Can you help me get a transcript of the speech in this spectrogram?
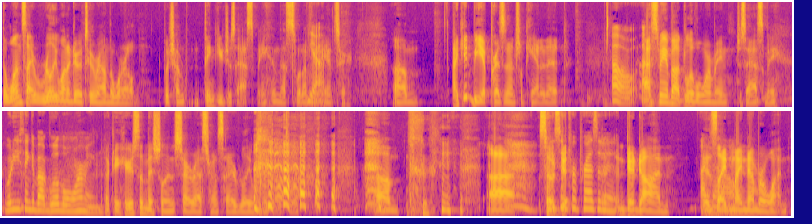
The ones I really want to go to around the world, which I'm think you just asked me, and that's what I'm Yeah. going to answer. Um, I could be a presidential candidate. oh, Ask me about global warming. Just ask me. what do you think about global warming? Okay, here's the Michelin star restaurants that I really want to go to. um, uh, so D- for president. Gaggan is like my number one.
